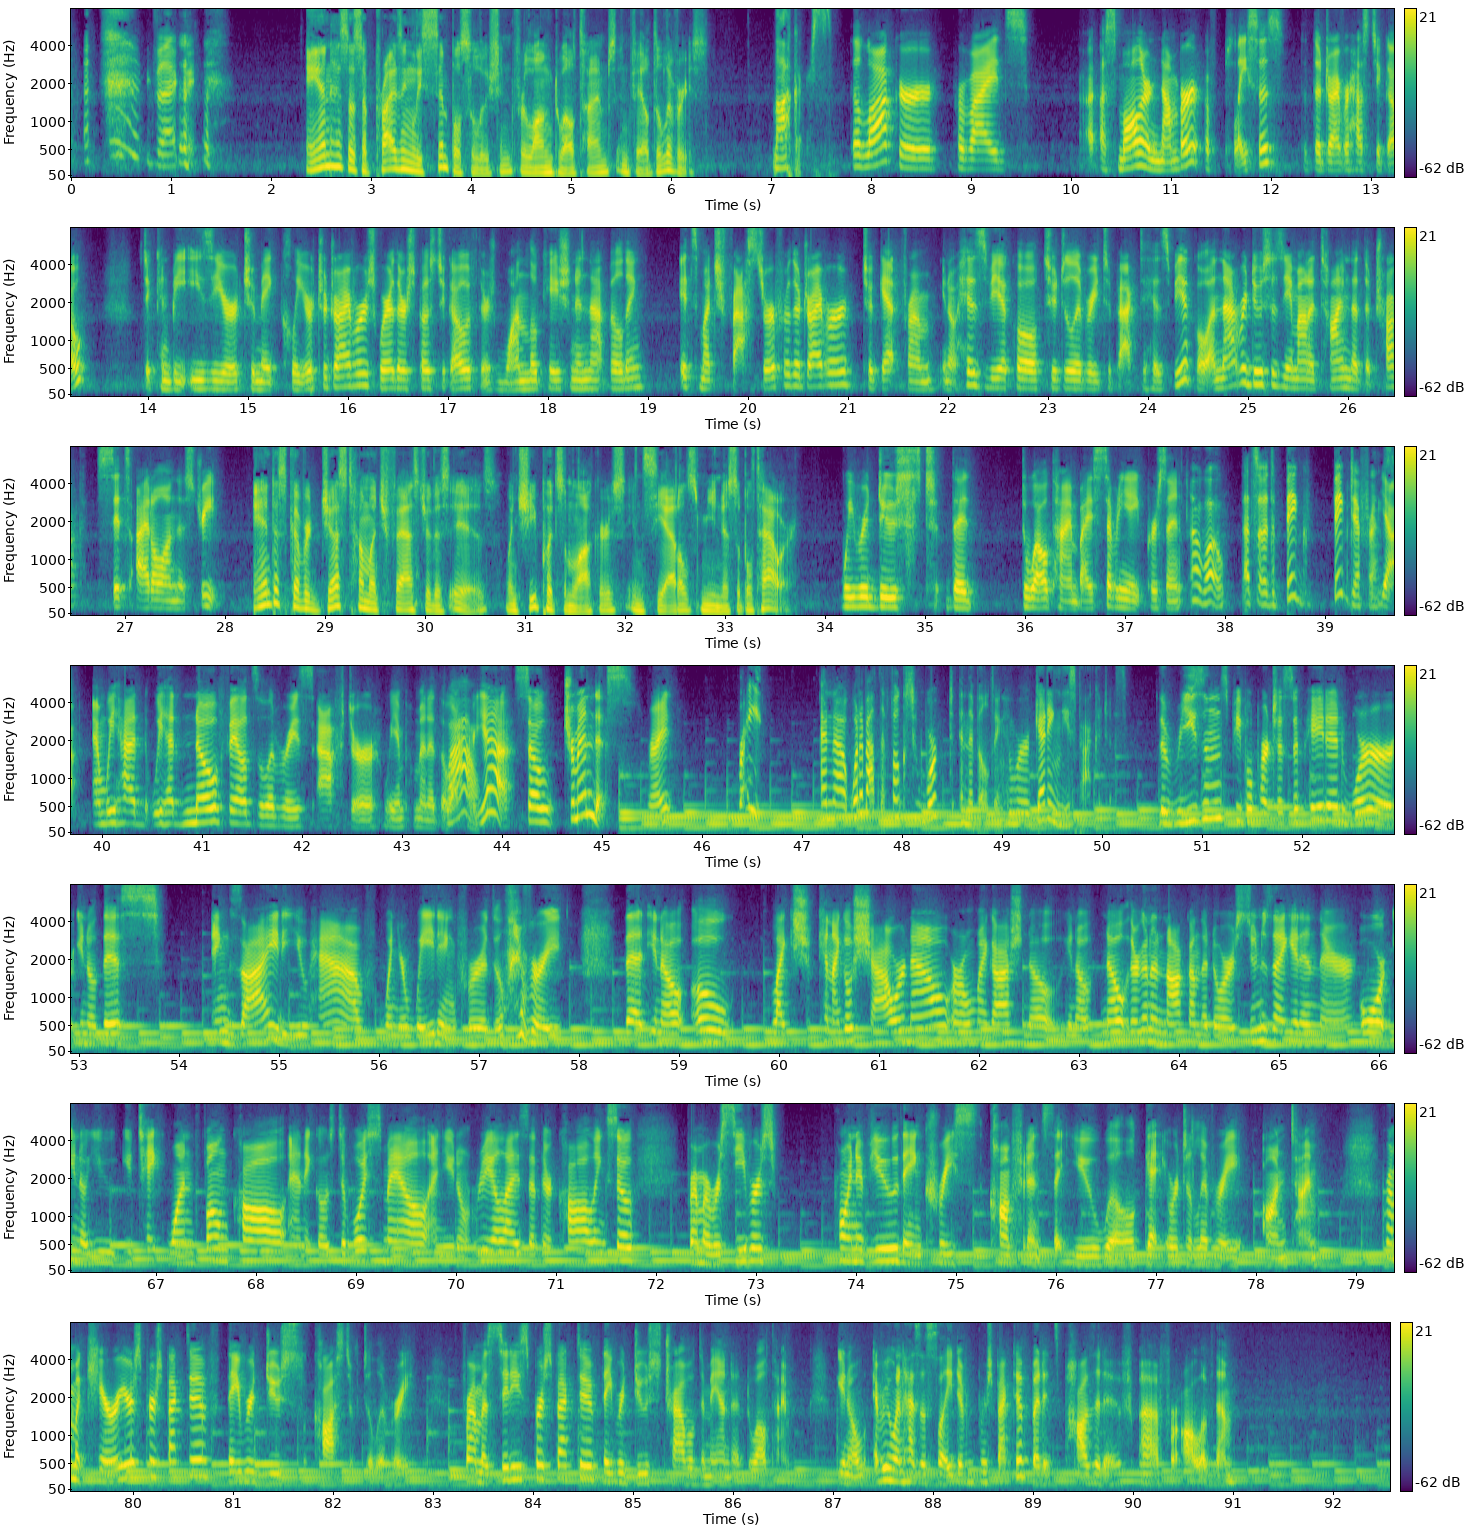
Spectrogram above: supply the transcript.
exactly. Anne has a surprisingly simple solution for long dwell times and failed deliveries lockers. The locker provides a smaller number of places that the driver has to go. It can be easier to make clear to drivers where they're supposed to go if there's one location in that building. It's much faster for the driver to get from, you know, his vehicle to delivery to back to his vehicle, and that reduces the amount of time that the truck sits idle on the street. Anne discovered just how much faster this is when she put some lockers in Seattle's municipal tower. We reduced the dwell time by 78%. Oh, whoa. That's a big, big difference. Yeah, and we had we had no failed deliveries after we implemented the Wow. locker. Yeah, so tremendous, right? Right. And uh, what about the folks who worked in the building who were getting these packages? The reasons people participated were, you know, this anxiety you have when you're waiting for a delivery that, you know, oh, like sh- can I go shower now or oh my gosh, no, you know, no, they're going to knock on the door as soon as I get in there or, you know, you you take one phone call and it goes to voicemail and you don't realize that they're calling. So from a receiver's point of view, they increase confidence that you will get your delivery on time. From a carrier's perspective, they reduce the cost of delivery. From a city's perspective, they reduce travel demand and dwell time. You know, everyone has a slightly different perspective, but it's positive uh, for all of them.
